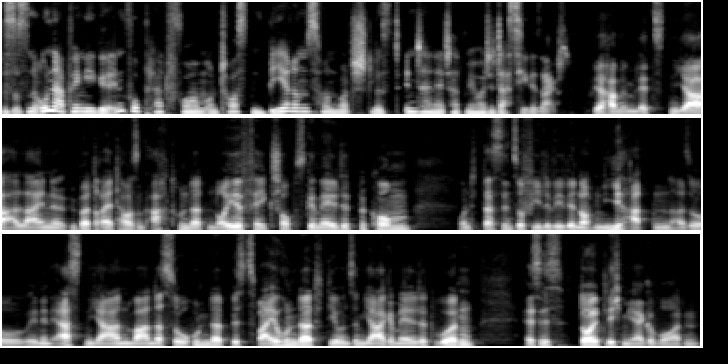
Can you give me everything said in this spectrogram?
Das ist eine unabhängige Infoplattform und Thorsten Behrens von Watchlist Internet hat mir heute das hier gesagt. Wir haben im letzten Jahr alleine über 3800 neue Fake-Shops gemeldet bekommen. Und das sind so viele, wie wir noch nie hatten. Also in den ersten Jahren waren das so 100 bis 200, die uns im Jahr gemeldet wurden. Es ist deutlich mehr geworden.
